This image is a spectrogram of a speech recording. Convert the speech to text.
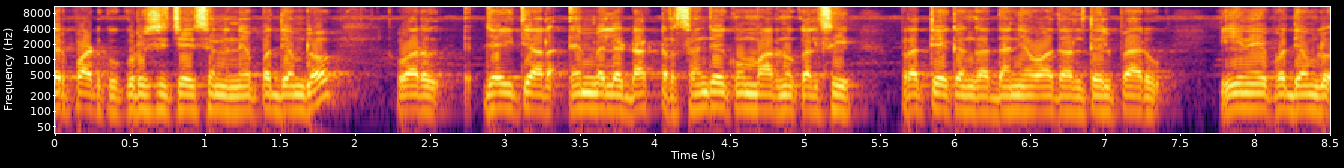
ఏర్పాటుకు కృషి చేసిన నేపథ్యంలో వారు జైత్యాల ఎమ్మెల్యే డాక్టర్ సంజయ్ కుమార్ను కలిసి ప్రత్యేకంగా ధన్యవాదాలు తెలిపారు. ఈ నేపథ్యంలో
